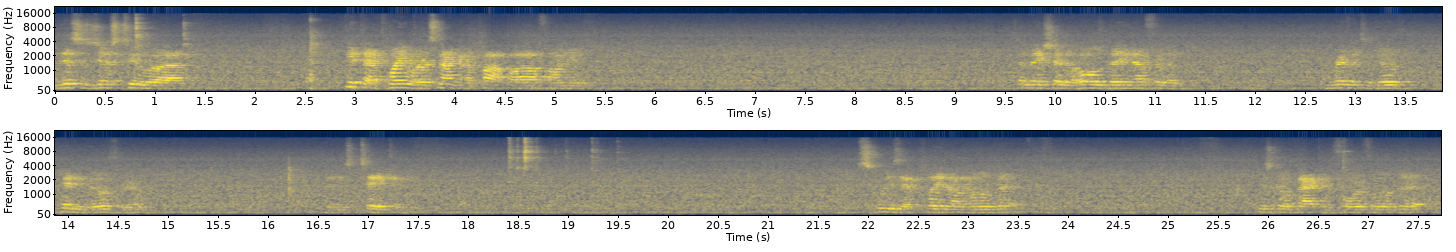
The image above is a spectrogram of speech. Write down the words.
And this is just to uh, get that plate where it's not going to pop off on you. To make sure the hole's big enough for the rivet to go, pin to go through. And just take and squeeze that plate on a little bit. Just go back and forth a little bit.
